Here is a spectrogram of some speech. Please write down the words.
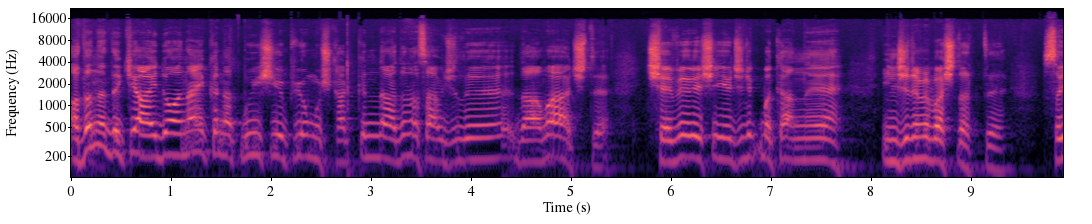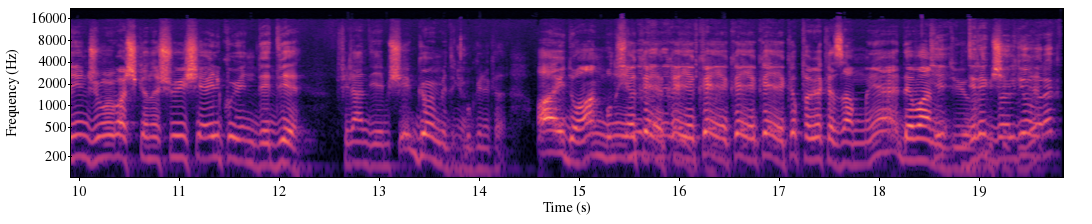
Adana'daki Aydoğan Aykanat bu işi yapıyormuş. Hakkında Adana Savcılığı dava açtı. Çevre ve Şehircilik Bakanlığı inceleme başlattı. Sayın Cumhurbaşkanı şu işe el koyun dedi filan diye bir şey görmedik Yok. bugüne kadar. Aydoğan bunu Şimdi yaka yaka yaka ihtimal. yaka yaka yaka para kazanmaya devam Ki ediyor. direkt bölge şekilde. olarak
